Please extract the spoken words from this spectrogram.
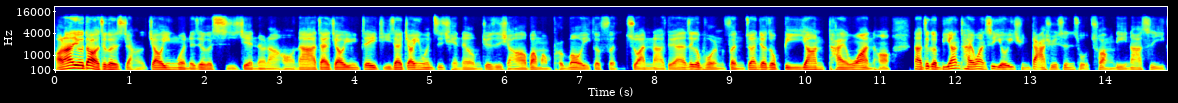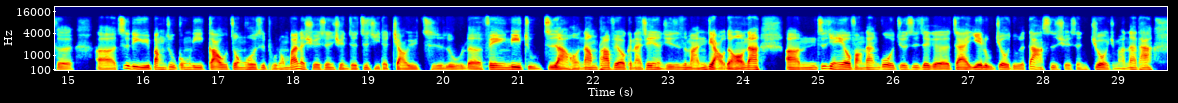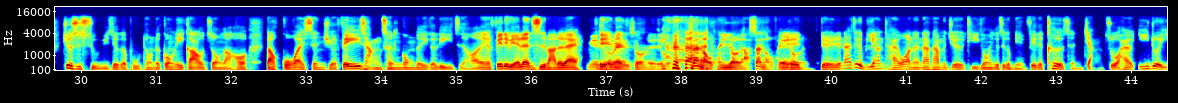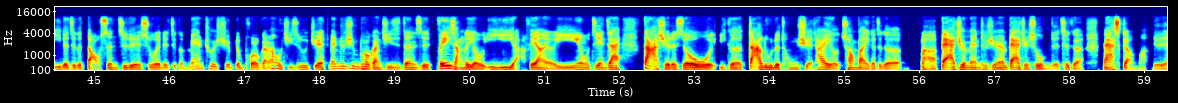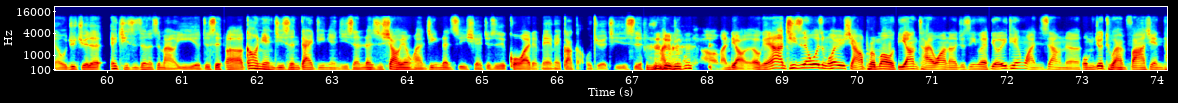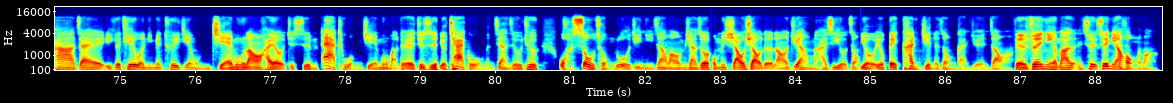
好啦，又到了这个讲教英文的这个时间了，然后那在教英这一集在教英文之前呢，我们就是想要帮忙 promote 一个粉砖呐，对啊，这个粉粉砖叫做 Beyond Taiwan 哈，那这个 Beyond Taiwan 是由一群大学生所创立，那是一个呃致力于帮助公立高中或是普通班的学生选择自己的教育之路的非营利组织啊，哈，non-profit organization 其实是蛮屌的哦。那嗯，之前也有访谈过，就是这个在耶鲁就读的大四学生 George 嘛，那他就。就是属于这个普通的公立高中，然后到国外升学非常成功的一个例子哦。因为菲律宾也认识嘛，对不对？没错，没错，没错，算老朋友了，算老朋友了。对对，那这个 Beyond Taiwan 呢，那他们就有提供一个这个免费的课程讲座，还有一对一的这个导生之类的所谓的这个 mentorship 的 program。那我其实我觉得 mentorship program 其实真的是非常的有意义啊，非常有意义。因为我之前在大学的时候，我一个大陆的同学，他也有创办一个这个。啊、uh,，Badger Mentor 学院，Badger 是我们的这个 mascot 嘛，对不对？我就觉得，哎，其实真的是蛮有意义的，就是呃，高年级生带低年级生认识校园环境，认识一些就是国外的妹妹嘎嘎，我觉得其实是蛮屌的啊，蛮屌的。OK，那其实为什么会想要 promote Beyond Taiwan 呢？就是因为有一天晚上呢，我们就突然发现他在一个贴文里面推荐我们节目，然后还有就是 at 我们节目嘛，对不对？就是有 tag 我们这样子，我就哇受宠若惊，你知道吗？我们想说我们小小的，然后居然我们还是有这种有有被看见的。这种感觉你知道吗？对，所以你马上，所以所以你要红了吗？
